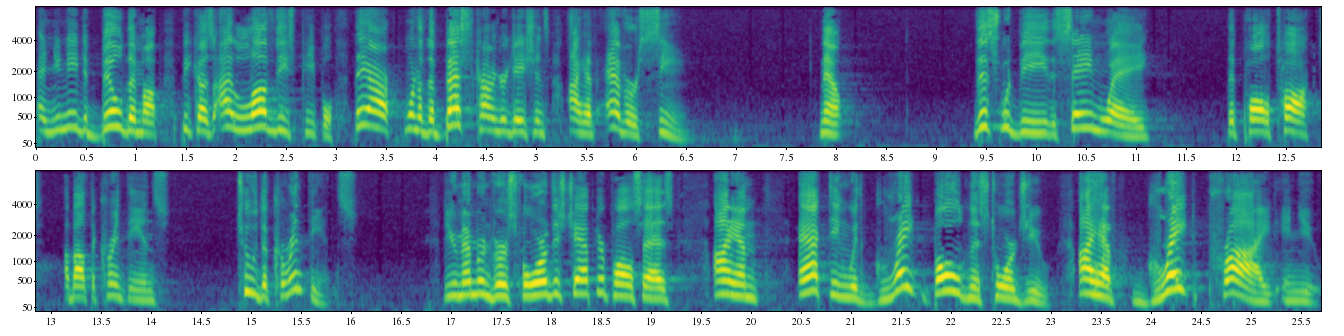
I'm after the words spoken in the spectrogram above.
and you need to build them up because I love these people. They are one of the best congregations I have ever seen. Now, this would be the same way that Paul talked about the Corinthians to the Corinthians. Do you remember in verse 4 of this chapter? Paul says, I am acting with great boldness towards you. I have great pride in you.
